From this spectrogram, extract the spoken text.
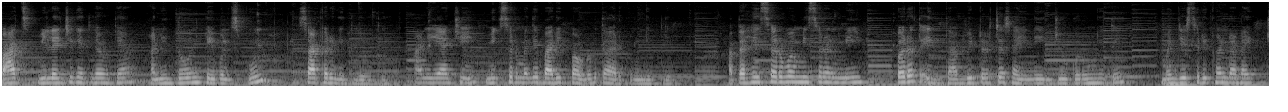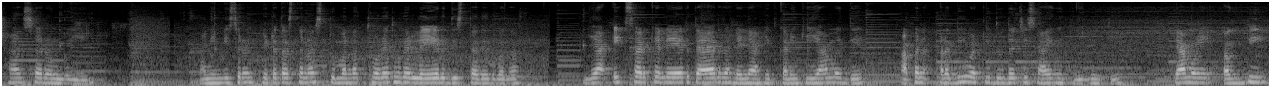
पाच विलायची घेतल्या होत्या आणि दोन टेबलस्पून साखर घेतली होती. आणि याची मिक्सरमध्ये बारीक पावडर तयार करून घेतली. आता हे सर्व मिश्रण मी परत एकदा बीटरच्या साह्याने एकजीव करून घेते. म्हणजे श्रीखंडाला एक छानसा रंग येईल. आणि मिश्रण फेटत असतानाच तुम्हाला थोड्या थोड्या लेयर दिसतात आहेत बघा. या एकसारख्या लेयर तयार झालेल्या आहेत. कारण की यामध्ये आपण अर्धी वाटी दुधाची साय घेतलेली होती. त्यामुळे अगदी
